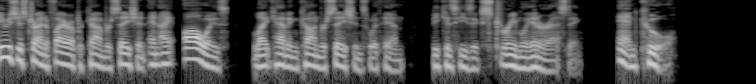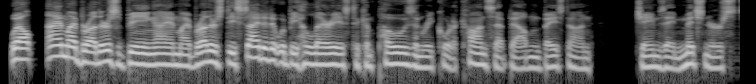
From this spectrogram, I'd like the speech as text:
He was just trying to fire up a conversation, and I always like having conversations with him because he's extremely interesting and cool. Well, I and my brothers, being I and my brothers, decided it would be hilarious to compose and record a concept album based on James A. Michener's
